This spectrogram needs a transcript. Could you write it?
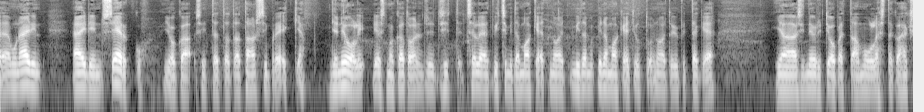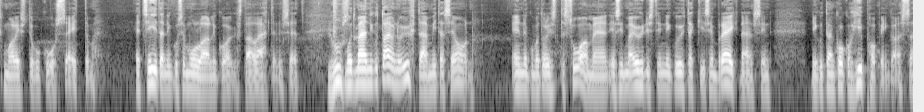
äh, mun äidin, äidin serkku, joka sitten tota, tanssi breikkiä. Ja ne oli, ja sitten mä katsoin sitten et silleen, että vitsi mitä makeet, noit, mitä, mitä makeet juttuja noita tyypit tekee. Ja sitten ne yritti opettaa mulle sitä kahdeksi, kun mä olin joku 6-7. Et siitä niin se mulla on niin oikeastaan lähtenyt se, mutta mä en niinku tajunnut yhtään, mitä se on, ennen kuin mä tulin sitten Suomeen. Ja sitten mä yhdistin niinku yhtäkkiä sen breakdancein niinku tämän koko hip-hopin kanssa.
